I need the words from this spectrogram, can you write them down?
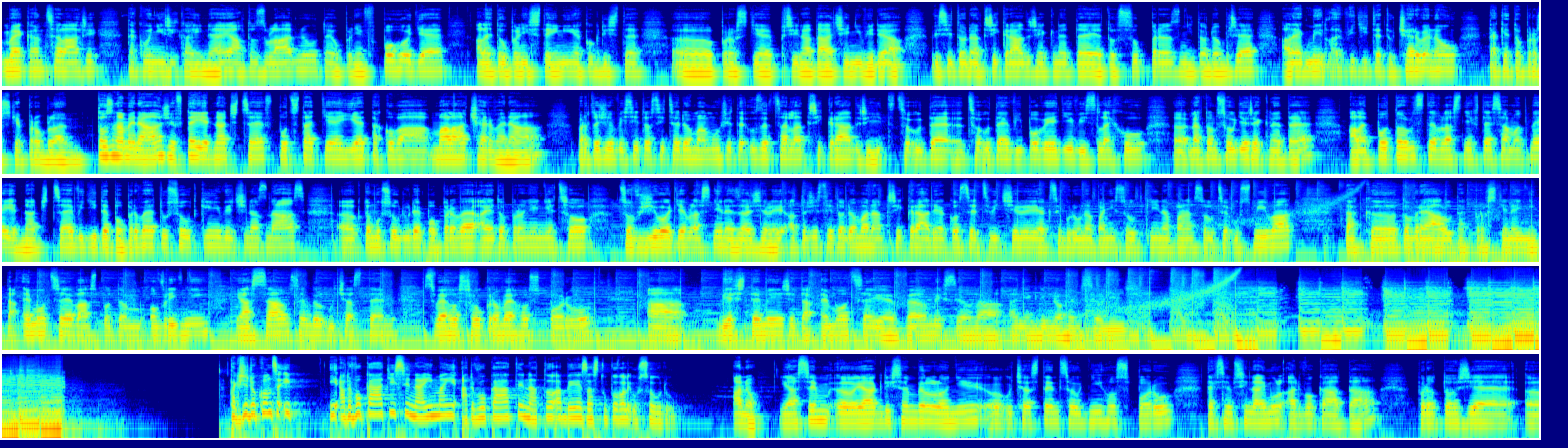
mé kanceláři, tak oni říkají, ne, já to zvládnu, to je úplně v pohodě, ale je to úplně stejný, jako když jste uh, prostě při natáčení videa. Vy si to na třikrát řeknete, je to super, zní to dobře, ale jak jakmile vidíte tu červenou, tak je to prostě problém. To znamená, že v té jednačce v podstatě je taková malá červená, protože vy si to sice doma můžete u zrcadla třikrát říct, co u té, co u té výpovědi, výslechu eh, na tom soudě řeknete, ale potom jste vlastně v té samotné jednačce, vidíte poprvé tu soudkyni, většina z nás eh, k tomu soudu jde poprvé a je to pro ně něco, co v životě vlastně nezažili a to, že si to doma na třikrát jako se cvičili, jak se budou na paní soudkyni, na pana soudce usmívat, tak eh, to v reálu tak prostě není. Ta emoce vás potom ovlivní. Já sám jsem byl účasten svého soukromého sporu a věřte mi, že ta emoce je velmi silná a někdy mnohem silnější. Takže dokonce i, i advokáti si najímají advokáty na to, aby je zastupovali u soudu. Ano, já jsem, eh, já když jsem byl loni eh, účasten soudního sporu, tak jsem si najmul advokáta, protože uh,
